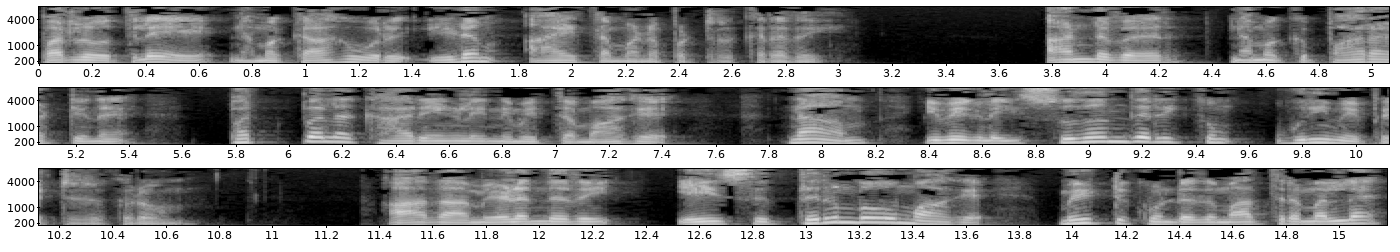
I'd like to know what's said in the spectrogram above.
பரலோகத்திலே நமக்காக ஒரு இடம் ஆயத்தம் பண்ணப்பட்டிருக்கிறது. ஆண்டவர் நமக்கு பாராட்டின பற்பல காரியங்களின் நிமித்தமாக நாம் இவைகளை சுதந்திரிக்கும் உரிமை பெற்றிருக்கிறோம். ஆதாம் இழந்ததை இயேசு திரும்பவுமாக மீட்டுக் கொண்டது மாத்திரமல்ல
